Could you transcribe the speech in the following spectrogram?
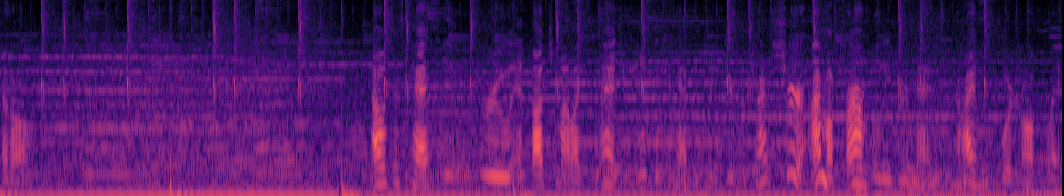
at all. I was just passing through and thought you might like some magic. Anything could happen. Could you give it? Sure, I'm a firm believer in magic. I support it all the way.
